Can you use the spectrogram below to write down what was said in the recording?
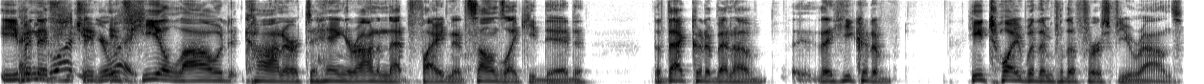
Even if, it, if, you're if he allowed Conor to hang around in that fight, and it sounds like he did, that that could have been a that he could have he toyed with him for the first few rounds.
